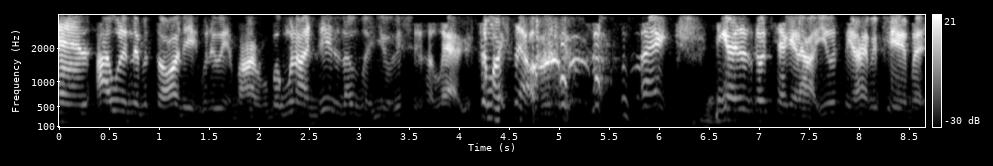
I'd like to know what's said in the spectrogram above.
and I would have never thought it when it went viral. But when I did it, I was like, yo, this shit hilarious to myself. like, you gotta just go check it out. You'll see. I have a pen, but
